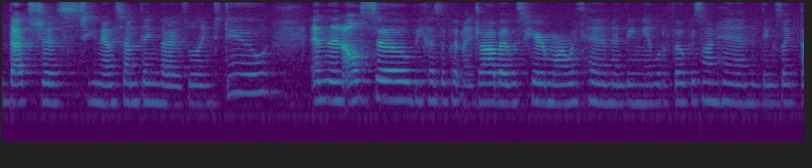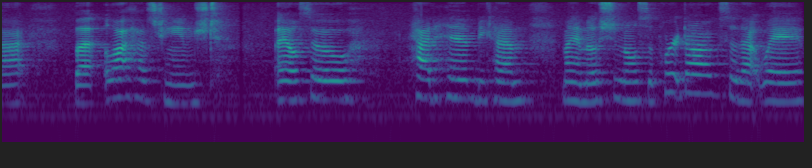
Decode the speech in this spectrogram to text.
that's just, you know, something that I was willing to do. And then also because I quit my job, I was here more with him and being able to focus on him and things like that. But a lot has changed. I also had him become my emotional support dog so that way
